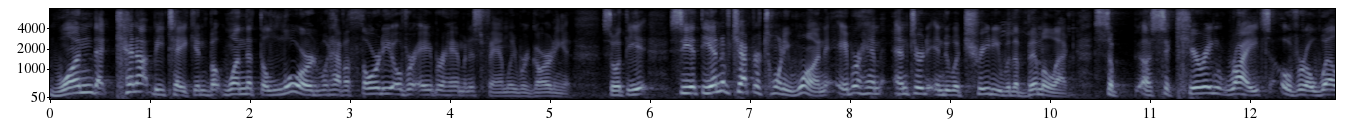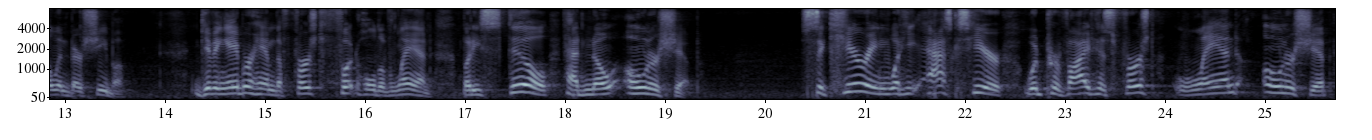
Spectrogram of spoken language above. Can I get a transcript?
one that cannot be taken, but one that the Lord would have authority over Abraham and his family regarding it. So at the see at the end of chapter 21, Abraham entered into a treaty with Abimelech, uh, securing rights over a well in Beersheba, giving Abraham the first foothold of land, but he still had no ownership. Securing what he asks here would provide his first land ownership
